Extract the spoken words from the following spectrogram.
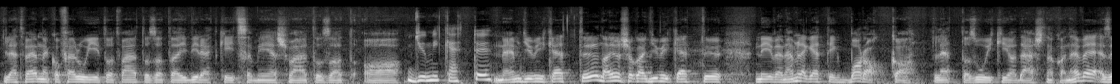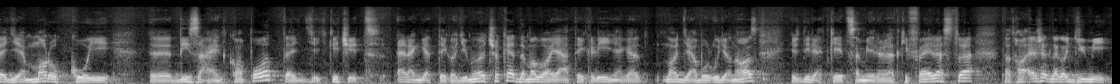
illetve ennek a felújított változata egy direkt kétszemélyes változat a... Gyümi 2? Nem Gyümi 2, nagyon sokan Gyümi 2 néven emlegették, Barakka lett az új kiadásnak a neve, ez egy ilyen marokkói dizájnt kapott, egy, egy kicsit elengedték a gyümölcsöket, de maga a játék lényege nagyjából ugyanaz, és direkt két személyre lett kifejlesztve. Tehát ha esetleg a gyümi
